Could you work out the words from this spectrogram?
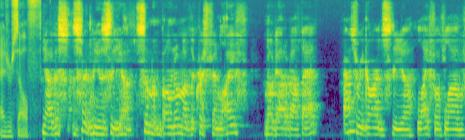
as yourself. Yeah, this certainly is the uh, summum bonum of the Christian life. No doubt about that. As regards the uh, life of love,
